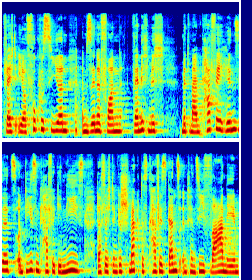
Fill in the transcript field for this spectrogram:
vielleicht eher fokussieren im Sinne von, wenn ich mich mit meinem Kaffee hinsitze und diesen Kaffee genieße, dass ich den Geschmack des Kaffees ganz intensiv wahrnehme,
